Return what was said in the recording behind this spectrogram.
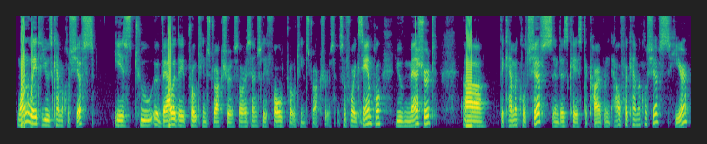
one way to use chemical shifts is to validate protein structures or essentially fold protein structures. So for example, you've measured uh, the chemical shifts, in this case the carbon alpha chemical shifts here.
